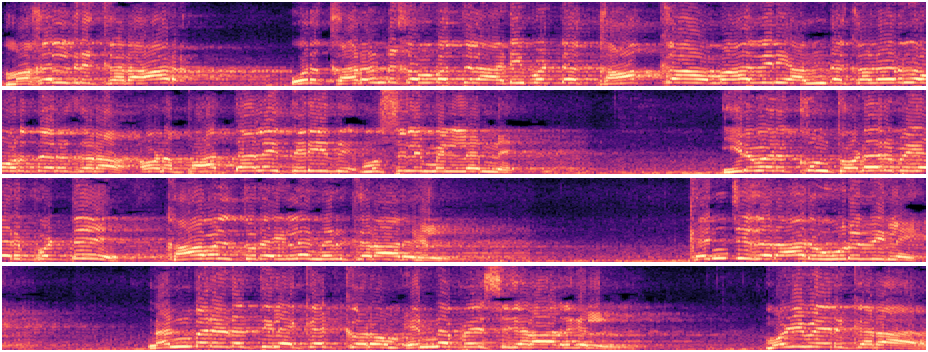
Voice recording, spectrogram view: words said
மகள் இருக்கிறார் ஒரு கரண்ட் கம்பத்தில் அடிபட்ட காக்கா மாதிரி அந்த கலர்ல ஒருத்தர் இருக்கிறான். அவனை பார்த்தாலே தெரியுது முஸ்லிம் இல்லைன்னு. இருவருக்கும் தொடர்பு ஏற்பட்டு காவல்துறையில் நிற்கிறார்கள். கெஞ்சுகிறார் உறுதியிலே. நண்பரிடத்திலே கேட்கிறோம் என்ன பேசுகிறார்கள்? மொழிபெயர்க்கிறார்.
